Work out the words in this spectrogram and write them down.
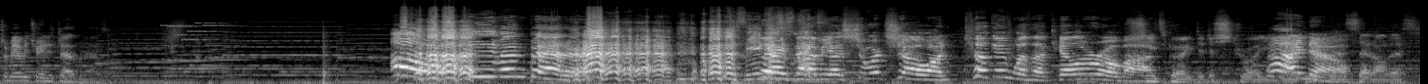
show me how many trainers Jasmine has. Oh, even better. See you This guys is gonna be a short show on cooking with a killer robot. She's going to destroy you. I after you know. guys Said all this.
